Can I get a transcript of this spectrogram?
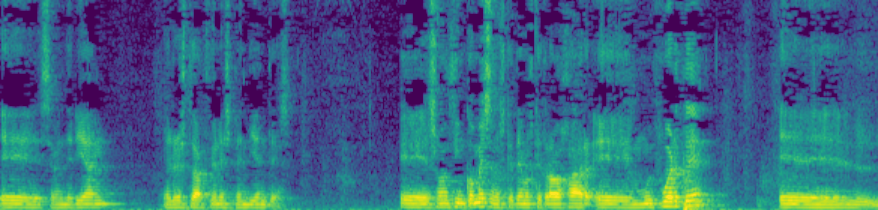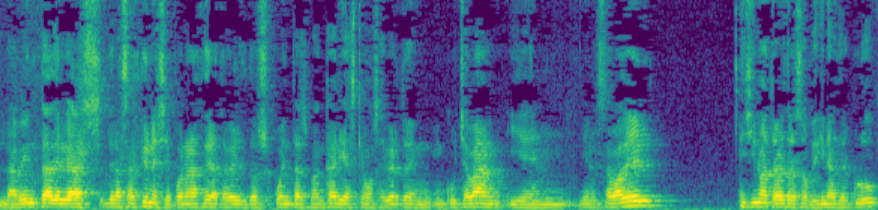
eh, se venderían el resto de acciones pendientes. Eh, son cinco meses en los que tenemos que trabajar eh, muy fuerte. La venta de las, de las, acciones se podrán hacer a través de dos cuentas bancarias que hemos abierto en, en Cuchabán y en, en el Sabadell y si no a través de las oficinas del club,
